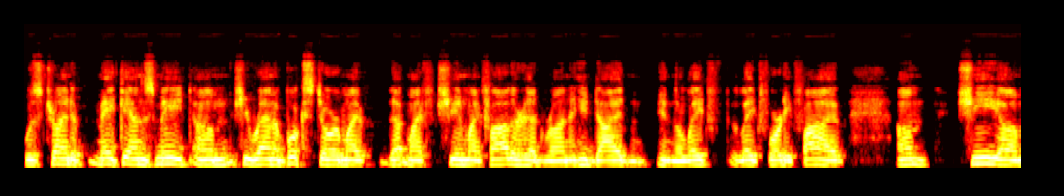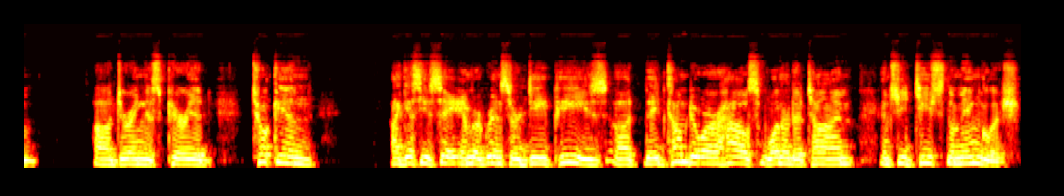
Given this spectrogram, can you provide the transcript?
was trying to make ends meet. Um, she ran a bookstore my, that my she and my father had run, and he died in, in the late late 45. Um, she um, uh, during this period took in, I guess you'd say immigrants or DPs. Uh, they'd come to our house one at a time, and she'd teach them English.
